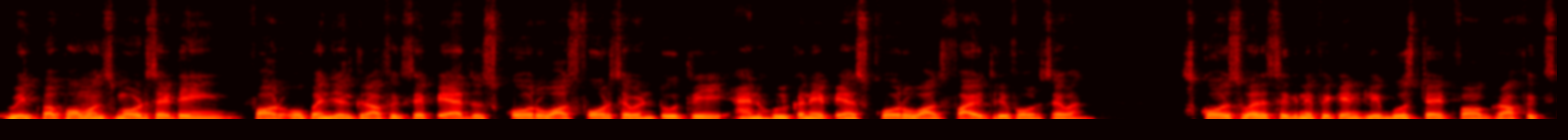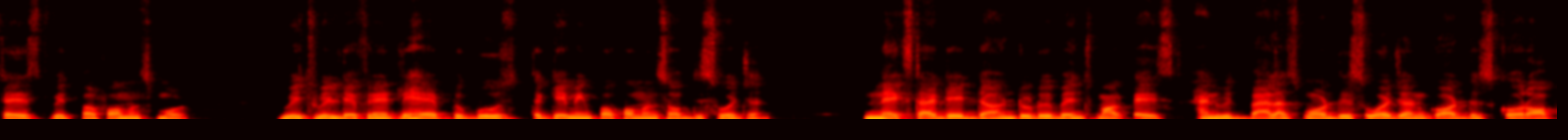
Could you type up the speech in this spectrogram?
With performance mode setting for OpenGL graphics API the score was 4723 and Vulkan API score was 5347. Scores were significantly boosted for graphics test with performance mode which will definitely help to boost the gaming performance of this version. Next I did the Antutu benchmark test and with balance mode this version got the score of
